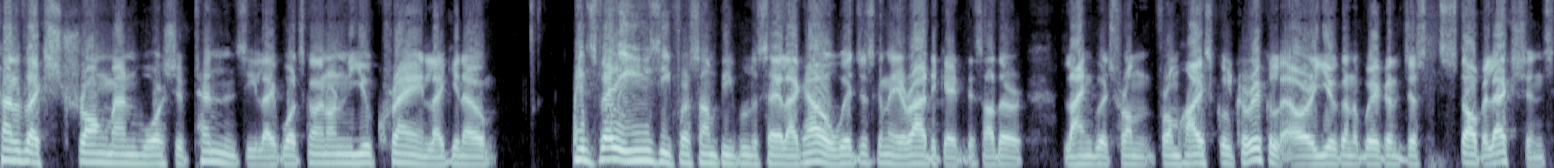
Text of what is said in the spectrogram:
kind of like strongman worship tendency like what's going on in ukraine like you know it's very easy for some people to say like oh we're just going to eradicate this other language from from high school curricula or you're going to we're going to just stop elections.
